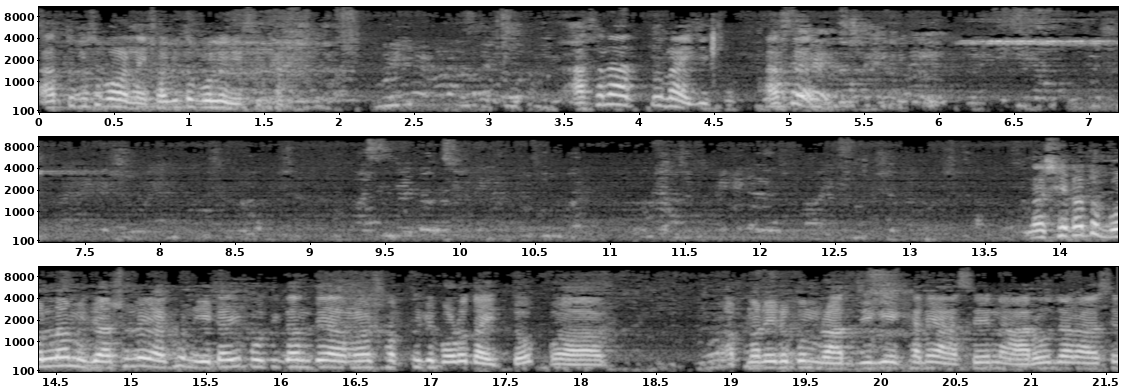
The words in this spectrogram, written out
আর তো কিছু বলার নাই, সবই তো বলে দিছি আছে না তো নাই কিছু? আছে? না, সেটা তো বললামই যে আসলে এখন এটাই প্রতিদান দেওয়া আমার সব থেকে বড় দায়িত্ব। আপনারা এরকম রাত জেগে এখানে আসেন আরও যারা আছে,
